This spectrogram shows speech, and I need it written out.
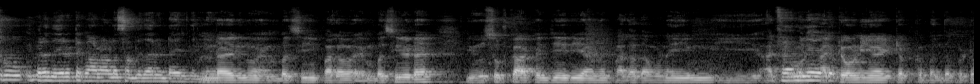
ത്രൂ ഇവരെ നേരിട്ട് കാണാനുള്ള സംവിധാനം ഉണ്ടായിരുന്നില്ല? ഉണ്ടായിരുന്നു. എംബസി പല എംബസിയുടെ യൂസുഫ് കാക്കഞ്ചേരിയാണ് പലതവണയും ഈ അറ്റോ- അറ്റോർണിയായിട്ടൊക്കെ ബന്ധപ്പെട്ടു.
